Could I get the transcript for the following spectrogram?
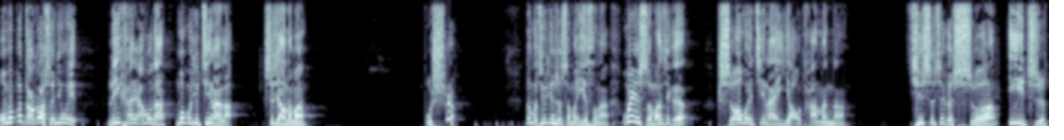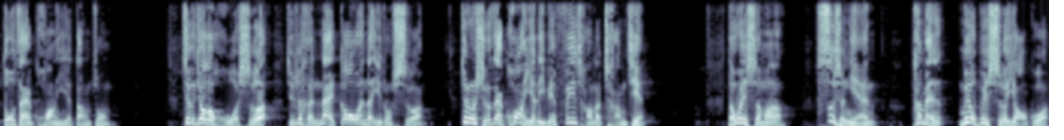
我们不祷告神就会离开，然后呢，魔鬼就进来了，是这样的吗？不是。那么究竟是什么意思呢？为什么这个蛇会进来咬他们呢？其实这个蛇一直都在旷野当中，这个叫做火蛇，就是很耐高温的一种蛇。这种蛇在旷野里边非常的常见，但为什么四十年他们没有被蛇咬过，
